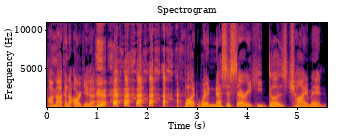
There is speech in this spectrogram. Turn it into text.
I'm not going to argue that, but when necessary, he does chime in.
